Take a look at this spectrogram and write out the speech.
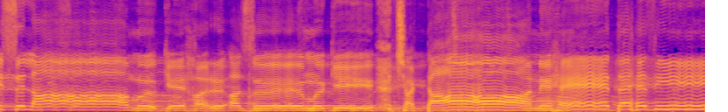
इस्लाम के हर अज़म की छटान है तहजीब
